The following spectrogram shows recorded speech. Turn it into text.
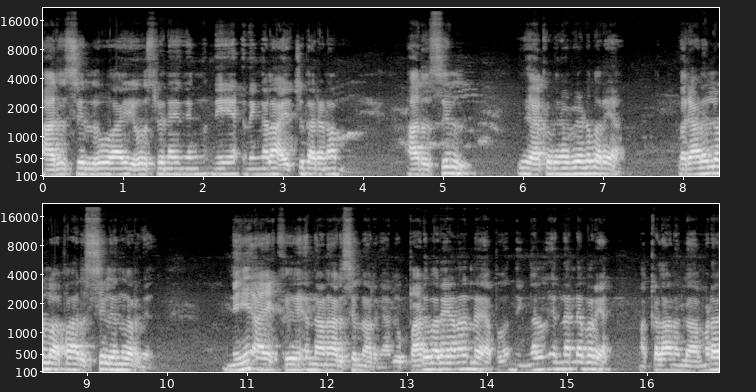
അരുസിൽഹു ആ യൂസുഫിനെ നീ നിങ്ങൾ അയച്ചു തരണം. അറുസിൽ യാക്കുബിനോട് പറയാം ഒരാളിലുള്ളൂ. അപ്പൊ അറുസിൽ എന്ന് പറഞ്ഞു. നീ അയക്ക് എന്നാണ് അറുസിൽ എന്ന് പറഞ്ഞത്. അത് ഉപ്പാട് പറയണല്ലേ അപ്പോൾ നിങ്ങൾ എന്ന് തന്നെ പറയാം? മക്കളാണല്ലോ. നമ്മുടെ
